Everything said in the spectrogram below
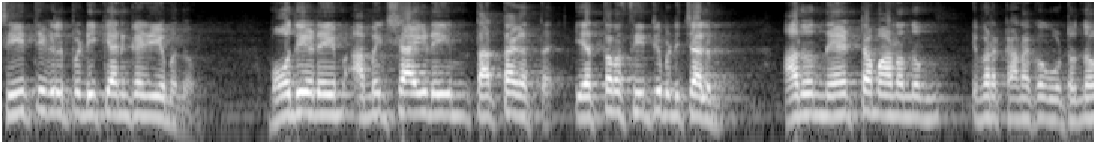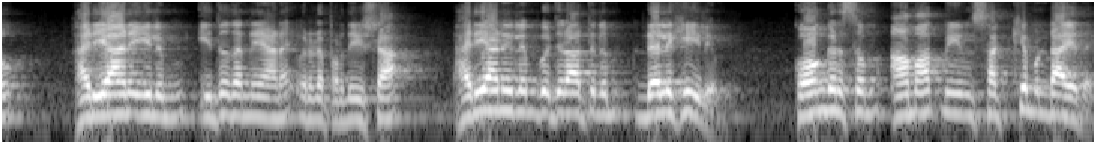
സീറ്റുകൾ പിടിക്കാൻ കഴിയുമെന്നും മോദിയുടെയും അമിത്ഷായുടെയും തട്ടകത്ത് എത്ര സീറ്റ് പിടിച്ചാലും അത് നേട്ടമാണെന്നും ഇവർ കണക്ക് കൂട്ടുന്നു. ഹരിയാനയിലും ഇത് തന്നെയാണ് ഇവരുടെ പ്രതീക്ഷ. ഹരിയാനയിലും ഗുജറാത്തിലും ഡൽഹിയിലും കോൺഗ്രസും ആം ആദ്മിയും സഖ്യമുണ്ടായത്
